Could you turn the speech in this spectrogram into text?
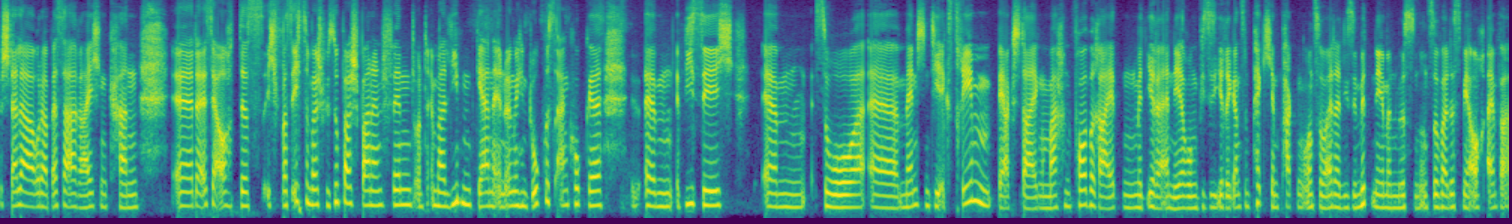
schneller oder besser erreichen kann. Äh, da ist ja auch das, ich, was ich zum Beispiel super spannend finde und immer liebend gerne in irgendwelchen Dokus angucke, ähm, wie sich ähm, so äh, Menschen, die extrem Bergsteigen machen, vorbereiten mit ihrer Ernährung, wie sie ihre ganzen Päckchen packen und so weiter, die sie mitnehmen müssen und so, weil das mir auch einfach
